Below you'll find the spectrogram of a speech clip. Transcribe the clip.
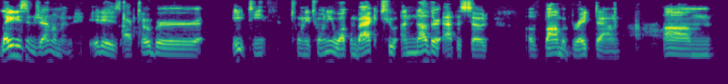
Ladies and gentlemen, it is October 18th, 2020. Welcome back to another episode of Bomba Breakdown. Um,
